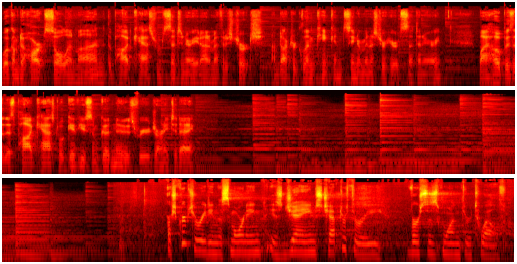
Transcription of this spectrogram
Welcome to Heart, Soul, and Mind, the podcast from Centenary United Methodist Church. I'm Dr. Glenn Kinkin, Senior Minister here at Centenary. My hope is that this podcast will give you some good news for your journey today. Our scripture reading this morning is James chapter 3, verses 1 through 12.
